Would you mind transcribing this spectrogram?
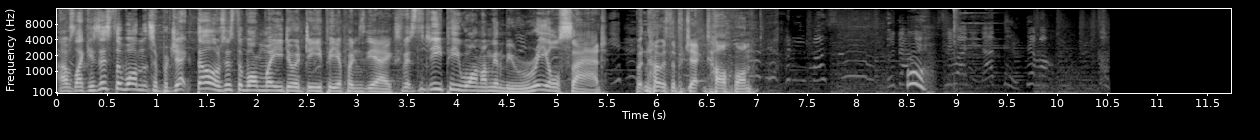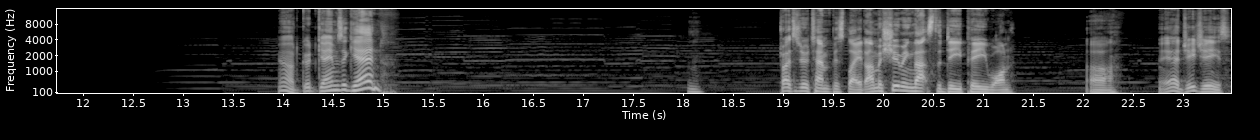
I was like, is this the one that's a projectile, or is this the one where you do a DP up into the eggs? If it's the DP one, I'm going to be real sad. But no, it's the projectile one. Oh. God, good games again. Hmm. Tried to do a Tempest Blade. I'm assuming that's the DP one. Uh, yeah, GG's.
